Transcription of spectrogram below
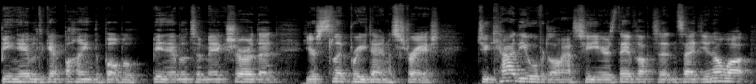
being able to get behind the bubble, being able to make sure that you're slippery down a straight. Ducati over the last few years, they've looked at it and said, you know what?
